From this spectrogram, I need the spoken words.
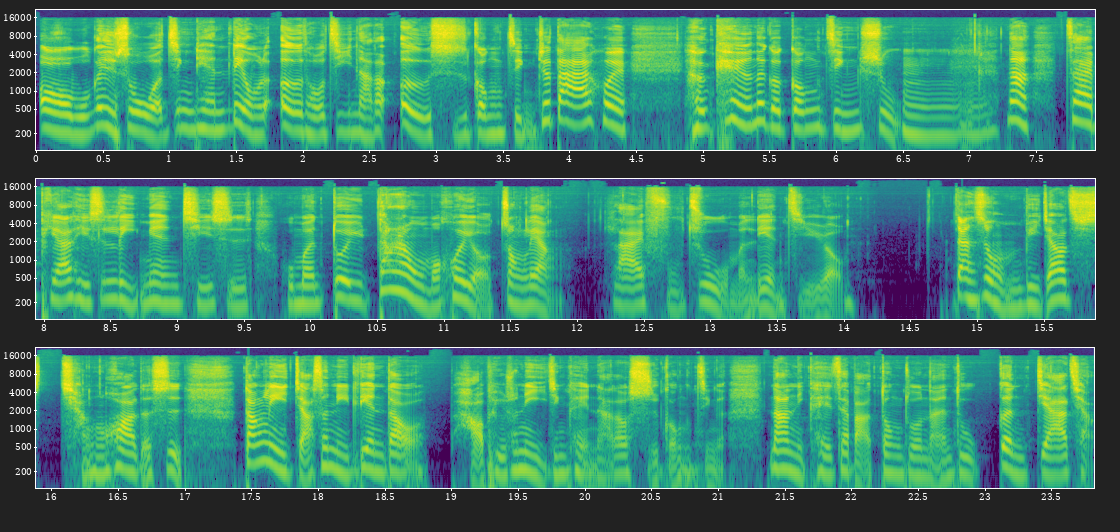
哦，我跟你说，我今天练我的二头肌拿到二十公斤，就大家会很 care 那个公斤数。嗯，那在皮拉提斯里面，其实我们对于当然我们会有重量来辅助我们练肌肉，但是我们比较强化的是，当你假设你练到好，比如说你已经可以拿到十公斤了，那你可以再把动作难度更加强。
